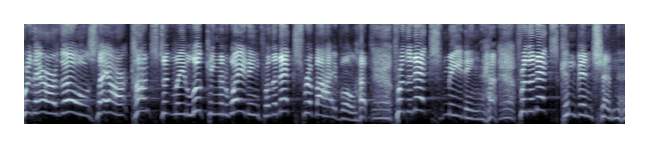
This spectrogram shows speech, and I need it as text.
where there are those, they are constantly looking and waiting for the next revival, for the next meeting, for the next convention,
